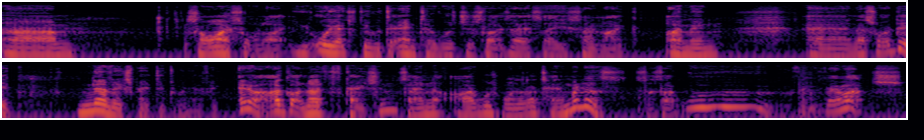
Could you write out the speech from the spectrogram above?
Um, so I sort of like, you, all you had to do to enter was just like say, say something like, I'm in, and that's what I did. Never expected to win anything. Anyway, I got a notification saying that I was one of the 10 winners. So it's like, woo, thank you very much.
